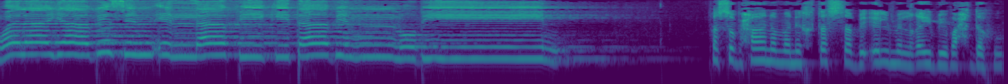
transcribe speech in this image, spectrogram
ولا يابس إلا في كتاب مبين فسبحان من اختص بعلم الغيب وحده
